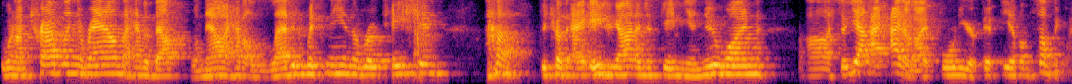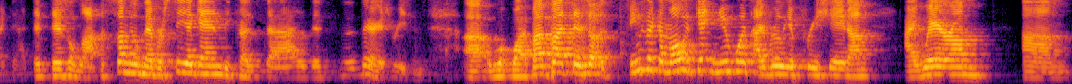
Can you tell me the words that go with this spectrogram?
when I'm traveling around, I have about well now I have 11 with me in the rotation because Adriana just gave me a new one. Uh, so yeah, I, I, don't know. I have 40 or 50 of them, something like that. There's a lot, but some you'll never see again because uh, there's various reasons. Uh, why, but but there's a, seems like I'm always getting new ones. I really appreciate them. I wear them. Um,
